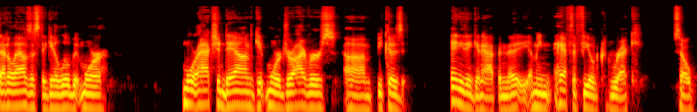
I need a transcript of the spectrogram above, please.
That allows us to get a little bit more more action down, get more drivers um, because anything can happen. I mean, half the field could wreck. So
